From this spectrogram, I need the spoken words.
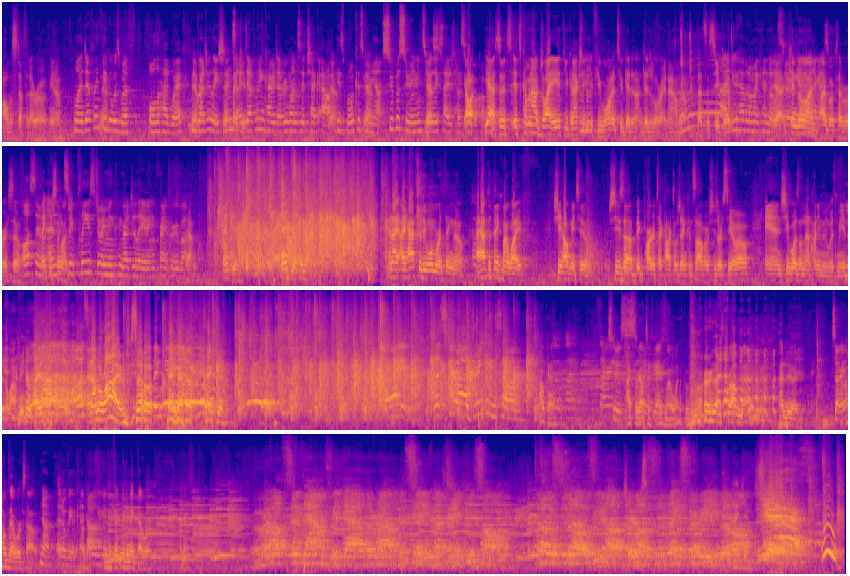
all the stuff that I wrote. You know. Well, I definitely think yeah. it was worth all the hard work. Congratulations. Yeah, I definitely encourage everyone to check out yeah. his book. It's coming out super soon. He's yes. really excited to have some oh, more copies. Yeah, so it's, it's coming out July 8th. You can actually, mm-hmm. if you wanted to, get it on digital right now. Ah, That's the secret. I do have it on my Kindle. Yeah, so Kindle, there, iBooks everywhere. So awesome. Thank you and so much. So please join me in congratulating Frank Gruber. Yeah. Thank you. Thank you so much. And I, I have to do one more thing, though. I have to thank my wife. She helped me too she's a big part of Tech Cocktail, Jen Consalvo. She's our COO, and she was on that honeymoon with me that allowed me to write awesome. And I'm alive, so thank you. thank you. All right, let's do our drinking song. Okay. Sorry. I forgot to thank my wife before. That's problematic. I had to do it. Sorry? I hope that works out. No, it'll be okay. okay. We, can, we can make that work. Okay. For ups and downs we gather round and sing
